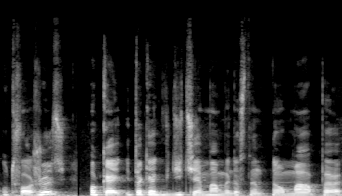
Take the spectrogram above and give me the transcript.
utworzyć. Ok, i tak jak widzicie, mamy dostępną mapę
